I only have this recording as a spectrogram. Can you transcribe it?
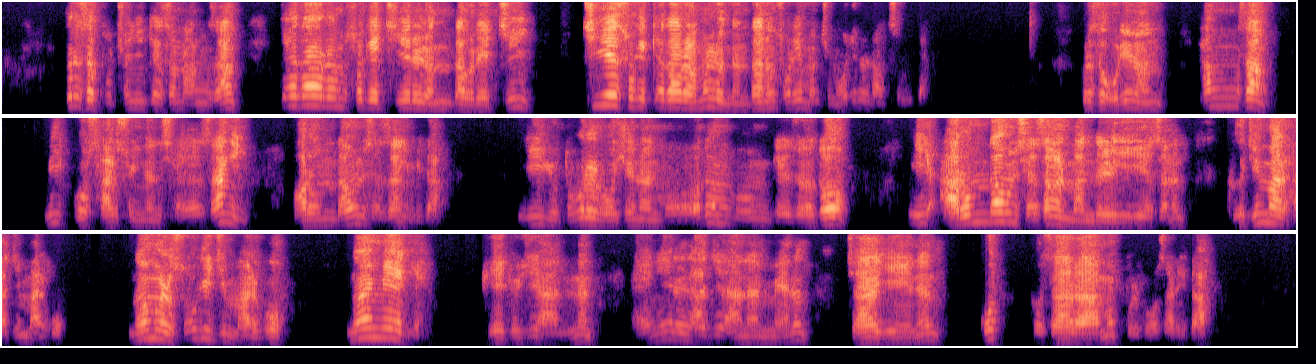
그래서 부처님께서는 항상 깨달음 속에 지혜를 얻는다 그랬지 지혜 속에 깨달음을 얻는다는 소리 뭔지 오지는 않습니다. 그래서 우리는 항상 믿고 살 수 있는 세상이 아름다운 세상입니다. 이 유튜브를 보시는 모든 분께서도 이 아름다운 세상을 만들기 위해서는 거짓말 하지 말고 남을 속이지 말고 남에게 피해주지 않는 행위를 하지 않으면은 자기는 곧 그 사람은 불보살이다.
